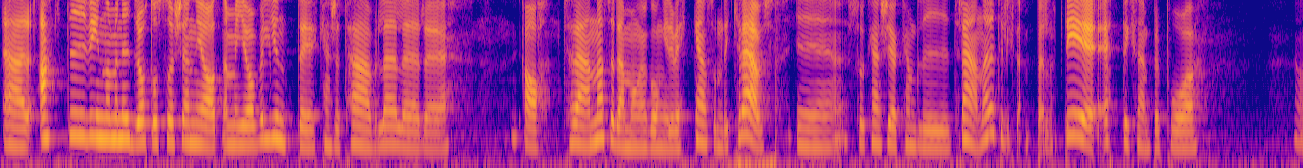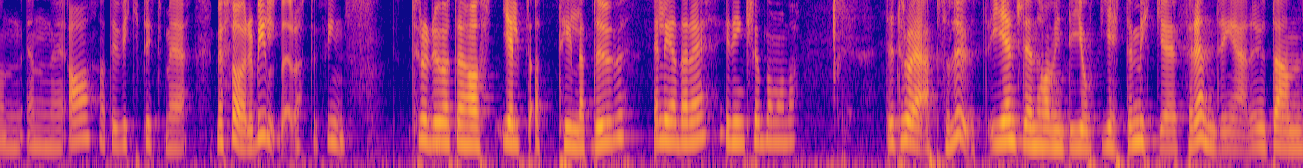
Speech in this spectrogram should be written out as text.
är aktiv inom en idrott och så känner jag att nej, men jag vill ju inte kanske tävla eller eh, ja, träna sådär många gånger i veckan som det krävs. Eh, så kanske jag kan bli tränare till exempel. Det är ett exempel på en, en, ja, att det är viktigt med, med förebilder, att det finns. Tror du att det har hjälpt att, till att du är ledare i din klubb, Amanda? Det tror jag absolut. Egentligen har vi inte gjort jättemycket förändringar utan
